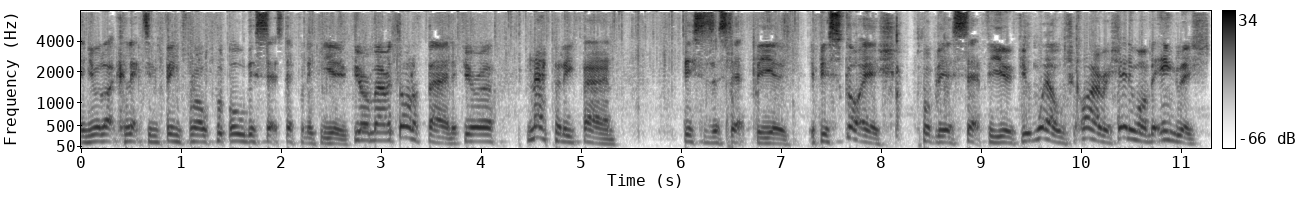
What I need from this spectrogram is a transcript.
and you're like collecting things from old football, this set's definitely for you. If you're a Maradona fan, if you're a Napoli fan, this is a set for you. If you're Scottish, probably a set for you. If you're Welsh, Irish, anyone but English,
